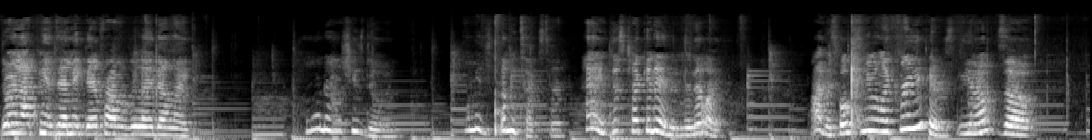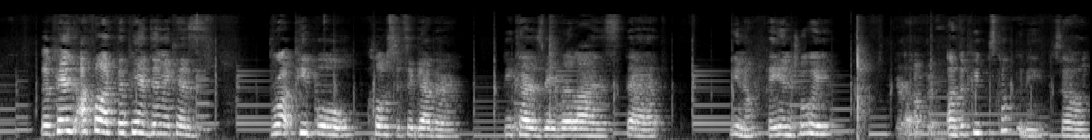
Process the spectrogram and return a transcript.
during that pandemic, they're probably laying down like, I wonder how she's doing. Let me let me text her. Hey, just checking in, and then they're like, I haven't spoken to you in like three years. You know, so the pan- I feel like the pandemic has brought people closer together because they realize that you know they enjoy other people's company. So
